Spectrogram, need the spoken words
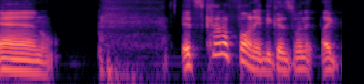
and it's kind of funny because when it like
